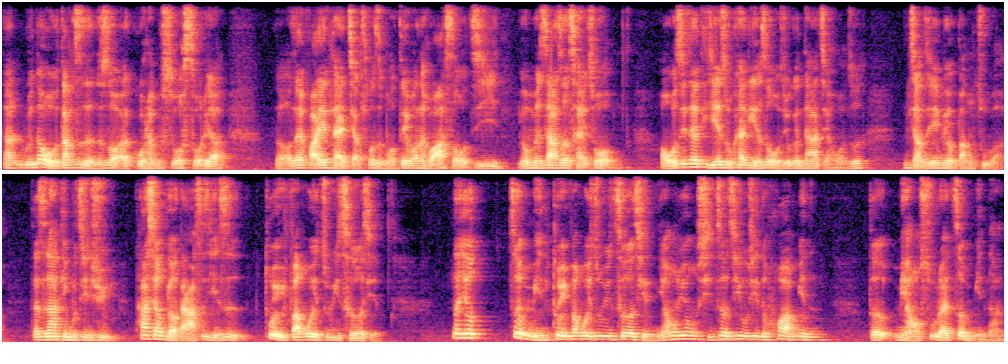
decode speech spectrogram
那轮到我当事人的时候，哎，果然不是我所料。然后在发言台讲说什么对方在划手机，油门刹车踩错。哦，我自己在地检署开庭的时候，我就跟大家讲，我说你讲这些没有帮助啊。但是他听不进去，他想表达的事情是对方未注意车前。那要证明对方未注意车前，你要用行车记录器的画面的描述来证明啊。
